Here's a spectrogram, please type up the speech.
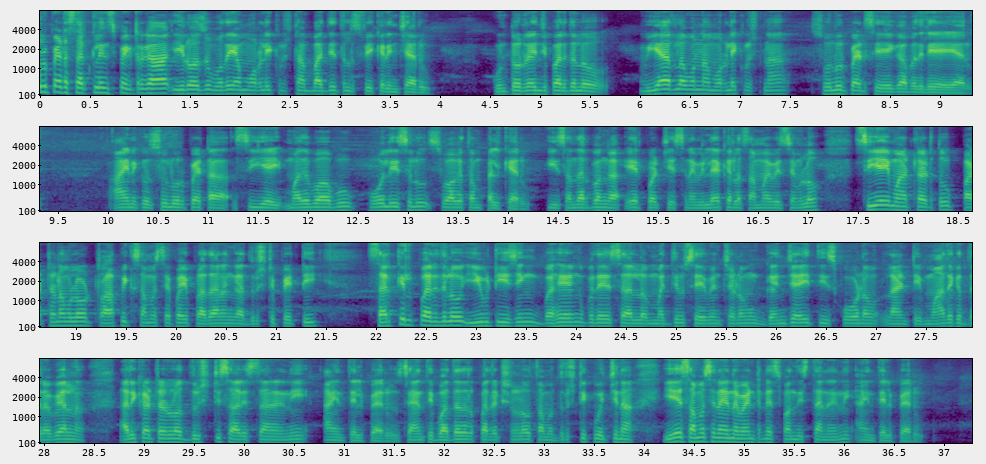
Sullurpeta circle ఇన్స్పెక్టర్గా ఈరోజు ఉదయం మురళీకృష్ణ బాధ్యతలు స్వీకరించారు. గుంటూరు రేంజ్ పరిధిలో విఆర్లో ఉన్న మురళీకృష్ణ సూలూరుపేట సిఐగా బదిలీ అయ్యారు. ఆయనకు సూలూరుపేట సిఐ మధుబాబు పోలీసులు స్వాగతం పలికారు. ఈ సందర్భంగా ఏర్పాటు చేసిన విలేకరుల సమావేశంలో సిఐ మాట్లాడుతూ పట్టణంలో ట్రాఫిక్ సమస్యపై ప్రధానంగా దృష్టి పెట్టి సర్కిల్ పరిధిలో ఈవిటీజింగ్ బహిరంగ ప్రదేశాల్లో మద్యం సేవించడం గంజాయి తీసుకోవడం లాంటి మాదక ద్రవ్యాలను అరికట్టడంలో దృష్టి సారిస్తానని ఆయన తెలిపారు. శాంతి భద్రతల పరిరక్షణలో తమ దృష్టికి వచ్చిన ఏ సమస్యనైనా వెంటనే స్పందిస్తానని ఆయన తెలిపారు.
